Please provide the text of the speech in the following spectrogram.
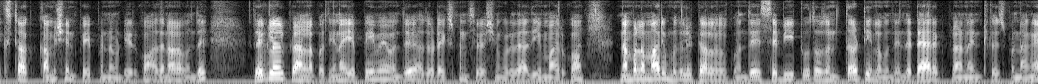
எக்ஸ்ட்ரா கமிஷன் பே பண்ண வேண்டியிருக்கும். அதனால் வந்து ரெகுலர் பிளானில் பார்த்தீங்கன்னா எப்பயுமே வந்து அதோட எக்ஸ்பென்ஸ் ரேஷியோங்கிறது அதிகமாக இருக்கும். நம்மள மாதிரி முதலீட்டாளர்களுக்கு வந்து செபி டூ தௌசண்ட் தேர்ட்டீனில் வந்து இந்த டைரக்ட் பிளானை இன்ட்ரடியூஸ் பண்ணாங்க.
